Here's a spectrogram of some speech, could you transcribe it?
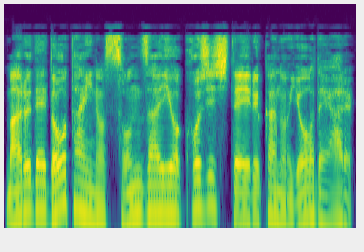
まるで胴体の存在を誇示しているかのようである。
